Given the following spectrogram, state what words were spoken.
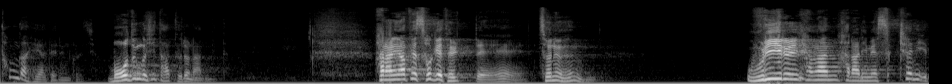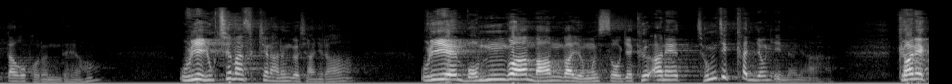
통과해야 되는 거죠. 모든 것이 다 드러납니다. 하나님 앞에 서게 될 때 저는 우리를 향한 하나님의 스캔이 있다고 보는데요. 우리의 육체만 스캔하는 것이 아니라 우리의 몸과 마음과 영혼 속에 그 안에 정직한 영이 있느냐. 그 안에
